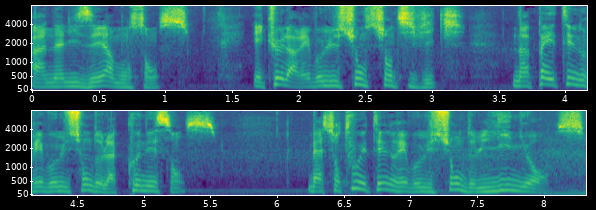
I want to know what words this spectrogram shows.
à analyser, à mon sens, est que la révolution scientifique n'a pas été une révolution de la connaissance, mais a surtout été une révolution de l'ignorance.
